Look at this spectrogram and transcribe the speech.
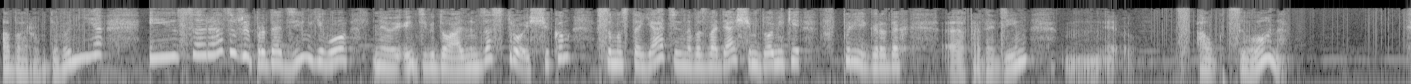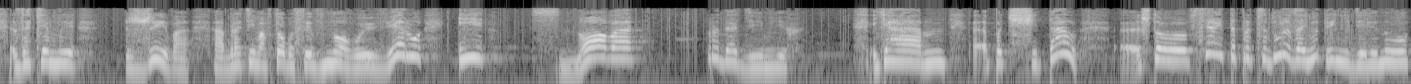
оборудование и сразу же продадим его э, индивидуальным застройщикам, самостоятельно возводящим домики в пригородах. Э, продадим с аукциона. Затем мы живо обратим автобусы в новую веру и снова продадим их. Я подсчитал, что вся эта процедура займет три недели. Ну,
